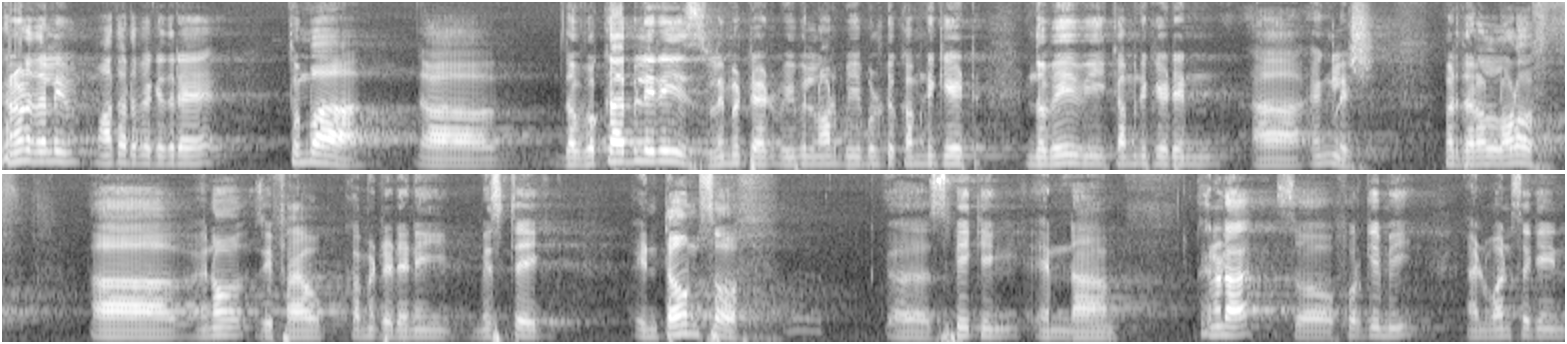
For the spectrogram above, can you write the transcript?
ಕನ್ನಡದಲ್ಲಿ ಮಾತಾಡಬೇಕಾದ್ರೆ ತುಂಬ the vocabulary is limited we will not be able to communicate in the way we communicate in English but there are lot of you know if have committed any mistake in terms of speaking uh, Kannada so for me and once again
